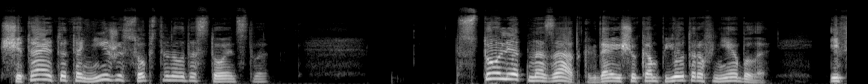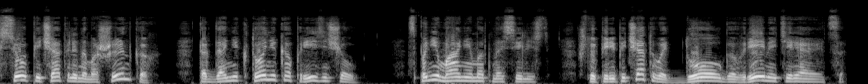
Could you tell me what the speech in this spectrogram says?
Считают это ниже собственного достоинства. Сто лет назад, когда еще компьютеров не было, и все печатали на машинках, тогда никто не капризничал, с пониманием относились, что перепечатывать долго, время теряется.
